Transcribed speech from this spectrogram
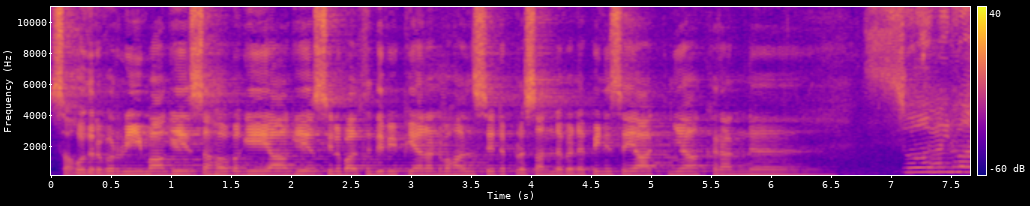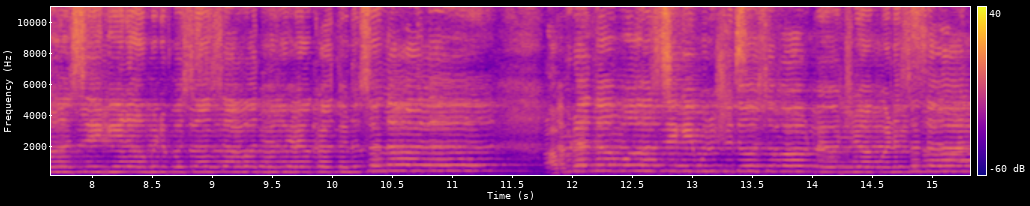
සහෝදරවරුනි මාගේ සහ ඔබගේ යාගේ සිලබත් දෙවි පියාණන් වහන්සේට ප්‍රසන්න වන පිණිස යාඥා කරන්න. ස්වාමින් වහන්සේගේ නාමයට ප්‍රශංසාවත් මහිමයක් අත්වන සඳහාද අපට තම වහන්සේගේ මනුෂ්‍ය දෝෂවා ප්‍රයෝජනයක් වන සඳහාද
